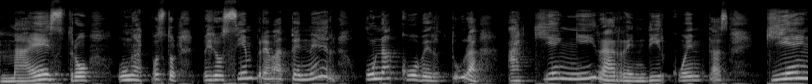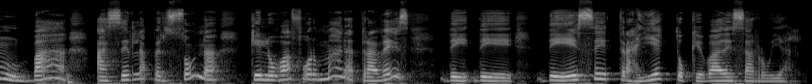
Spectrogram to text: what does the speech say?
maestro, un apóstol, pero siempre va a tener una cobertura a quién ir a rendir cuentas, quién va a ser la persona que lo va a formar a través de, de ese trayecto que va a desarrollar.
